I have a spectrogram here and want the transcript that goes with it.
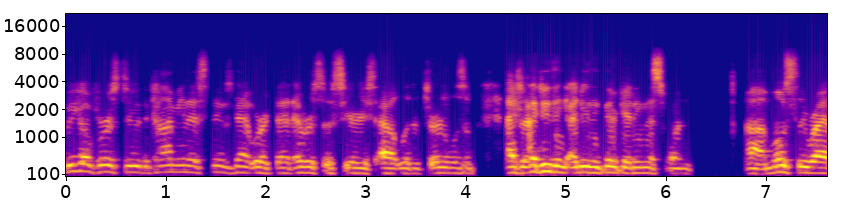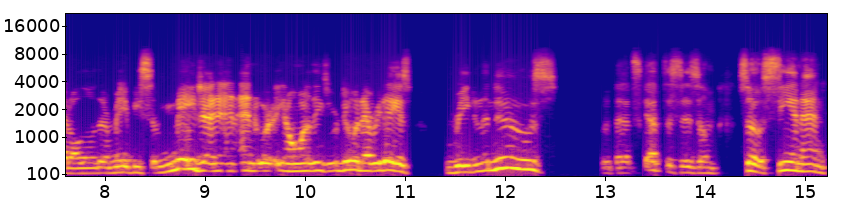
we go first to the Communist News Network, that ever so serious outlet of journalism. Actually, I do think I do think they're getting this one uh, mostly right, although there may be some major and, and, you know one of the things we're doing every day is reading the news with that skepticism. So CNN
